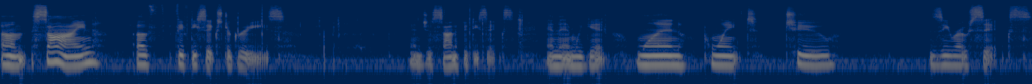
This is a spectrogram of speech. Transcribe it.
um, sine of 56 degrees. And just sine of 56 and then we get 1.206.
